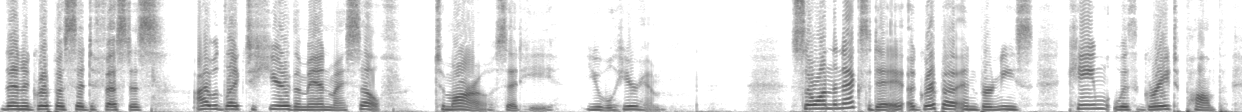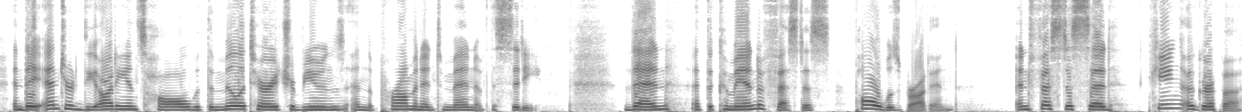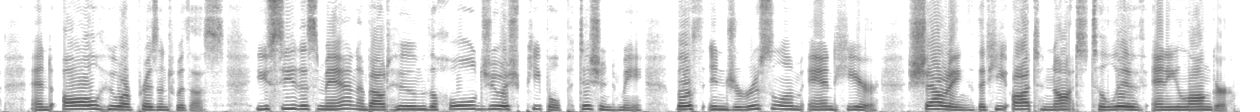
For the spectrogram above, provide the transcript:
Then Agrippa said to Festus, I would like to hear the man myself. Tomorrow, said he, you will hear him. So on the next day, Agrippa and Bernice came with great pomp, and they entered the audience hall with the military tribunes and the prominent men of the city. Then, at the command of Festus, Paul was brought in. And Festus said, King Agrippa, and all who are present with us, you see this man about whom the whole Jewish people petitioned me, both in Jerusalem and here, shouting that he ought not to live any longer.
